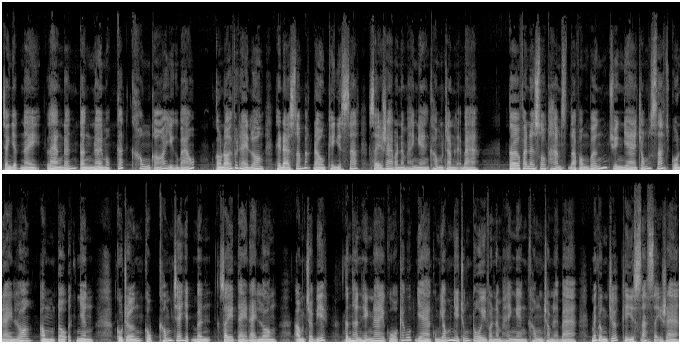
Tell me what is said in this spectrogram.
trận dịch này lan đến tận nơi một cách không có dự báo. Còn đối với Đài Loan thì đã sớm bắt đầu khi dịch SARS xảy ra vào năm 2003. Tờ Financial Times đã phỏng vấn chuyên gia chống SARS của Đài Loan, ông Tô Ích Nhân, Cục trưởng Cục Khống chế Dịch bệnh, Sở Y tế Đài Loan. Ông cho biết, tình hình hiện nay của các quốc gia cũng giống như chúng tôi vào năm 2003. Mấy tuần trước khi dịch SARS xảy ra,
